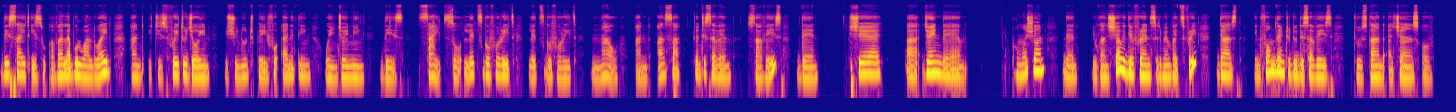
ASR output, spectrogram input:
this site is available worldwide and it is free to join. You should not pay for anything when joining this site. So let's go for it. Let's go for it now and answer 27 surveys. Then share uh, join the promotion. Then you can share with your friends. Remember it's free. Just inform them to do the surveys to stand a chance of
